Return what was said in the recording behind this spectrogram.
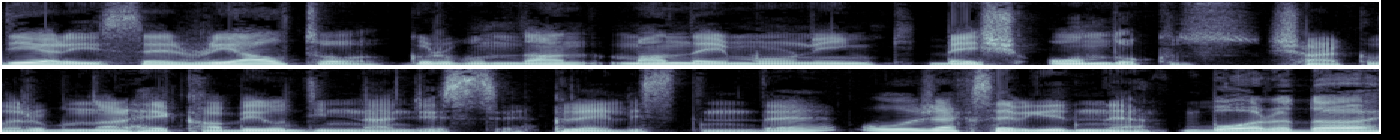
diğeri ise Rialto grubundan Monday Morning 519 şarkıları. Bunlar HKBO dinlencesi playlistinde olacak sevgili dinleyen. Bu arada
